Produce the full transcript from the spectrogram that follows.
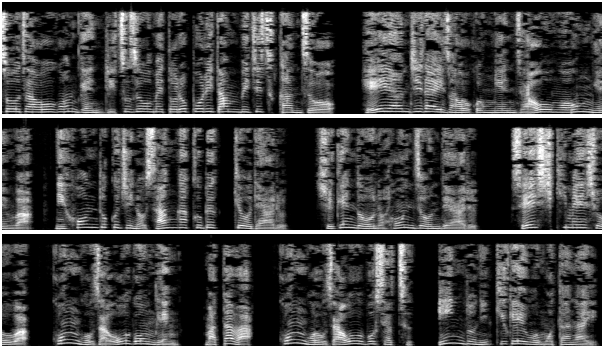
像蔵王権現立像メトロポリタン美術館像、平安時代蔵王権現蔵王権現は、日本独自の山岳仏教である、修験道の本尊である。正式名称は、金剛蔵王権現、または、金剛蔵王菩薩、インドに起源を持たない、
